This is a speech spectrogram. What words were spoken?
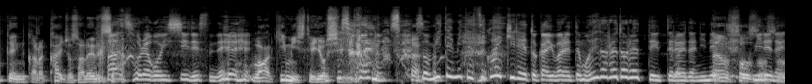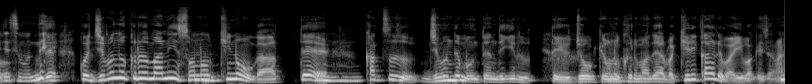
転から解除されるじゃんあ、。それ美味しいですね。脇見してよしそう見て見てすごい綺麗とか言われてもえどれどれって言ってる間にねあそうそうそう見れないですもんね。でこれ自分の車にその機能があって、うんかつ自分でも運転できるっていう状況の車であれば切り替えればいいわけじゃない。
